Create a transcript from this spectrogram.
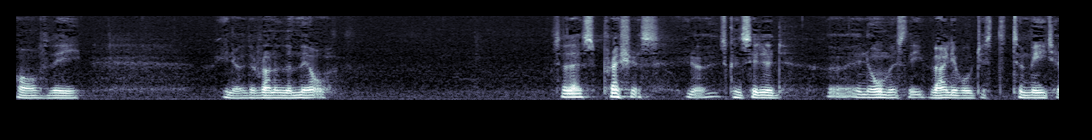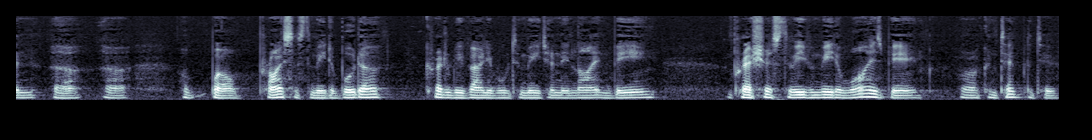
of the, you know, the run of the mill. So that's precious. You know, it's considered uh, enormously valuable just to meet an, uh, uh, well, priceless to meet a Buddha, incredibly valuable to meet an enlightened being, precious to even meet a wise being or a contemplative.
